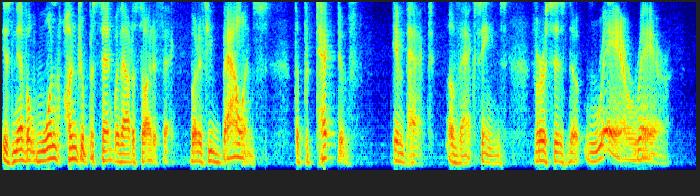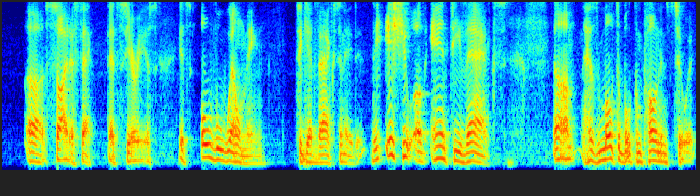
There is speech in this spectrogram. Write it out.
is never 100% without a side effect. But if you balance the protective impact of vaccines versus the rare, rare uh, side effect that's serious, it's overwhelming to get vaccinated. The issue of anti vax um, has multiple components to it.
